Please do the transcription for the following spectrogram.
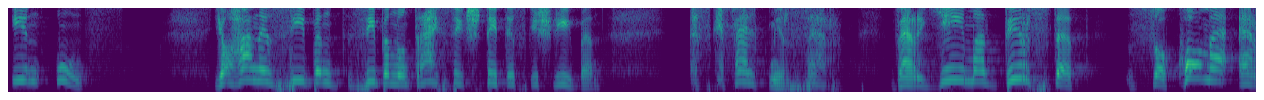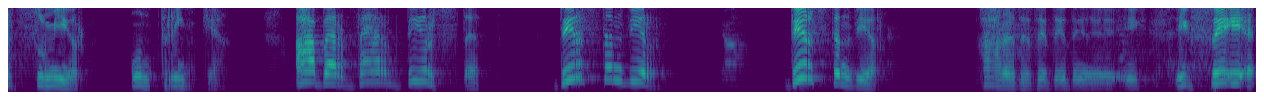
in uns. Johannes 7, 37 steht es geschrieben. Es gefällt mir sehr. Wer jemand dürstet, so komme er zu mir und trinke. Aber wer dürstet, dürsten wir, dürsten wir. Ich, ich sehe,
